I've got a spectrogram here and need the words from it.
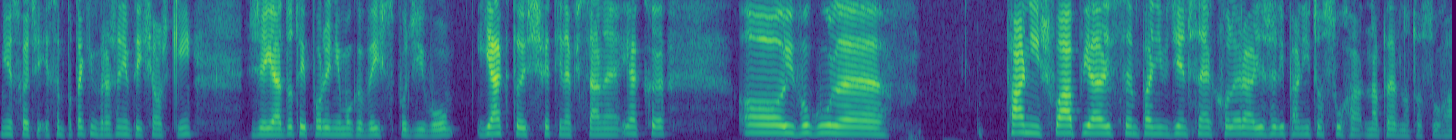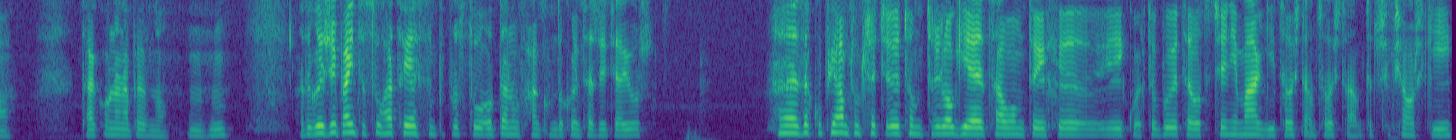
Nie, słuchajcie, jestem pod takim wrażeniem tej książki, że ja do tej pory nie mogę wyjść z podziwu, jak to jest świetnie napisane, jak... Oj, w ogóle... Pani Szłap, ja jestem pani wdzięczna jak cholera, jeżeli pani to słucha. Na pewno to słucha. Tak, ona na pewno. Mhm. Dlatego jeżeli pani to słucha, to ja jestem po prostu oddaną fanką do końca życia już. E, zakupiłam tą, trzeci, tą trylogię całą tych, e, jejku, jak to były te odcienie magii, coś tam, coś tam, te trzy książki.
